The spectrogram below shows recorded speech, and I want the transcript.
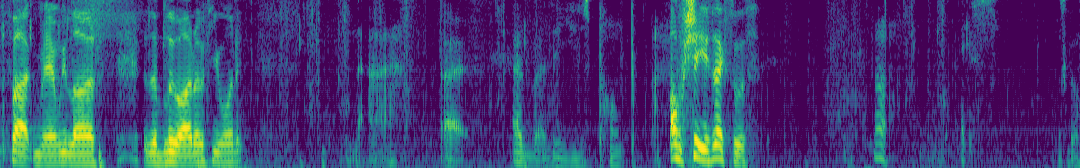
Fuck, man. We lost. There's a blue auto if you want it. Nah, All right. I'd rather use pump. Oh shit, he's next to us. Oh, nice. Let's go.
